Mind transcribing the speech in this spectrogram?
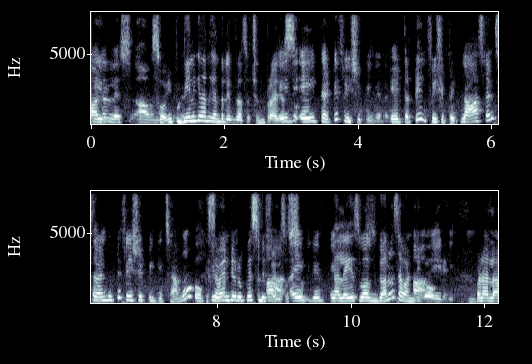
బార్డర్ లెస్ సో ఇప్పుడు దీనికి దానికి ఎంత డిఫరెన్స్ వచ్చింది prices eight thirty free shipping eight thirty free shipping last time seven fifty free shipping ఇచ్చాము. Okay seventy rupees difference 80, 80. Lace work గాను సెవెంటీ ఓకే 80. బట్ అలా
